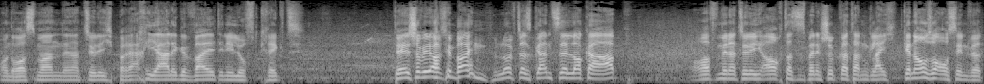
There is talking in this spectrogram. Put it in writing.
Und Rossmann, der natürlich brachiale Gewalt in die Luft kriegt. Der ist schon wieder auf den Beinen. Läuft das Ganze locker ab. Hoffen wir natürlich auch, dass es bei den Stuttgartern gleich genauso aussehen wird.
